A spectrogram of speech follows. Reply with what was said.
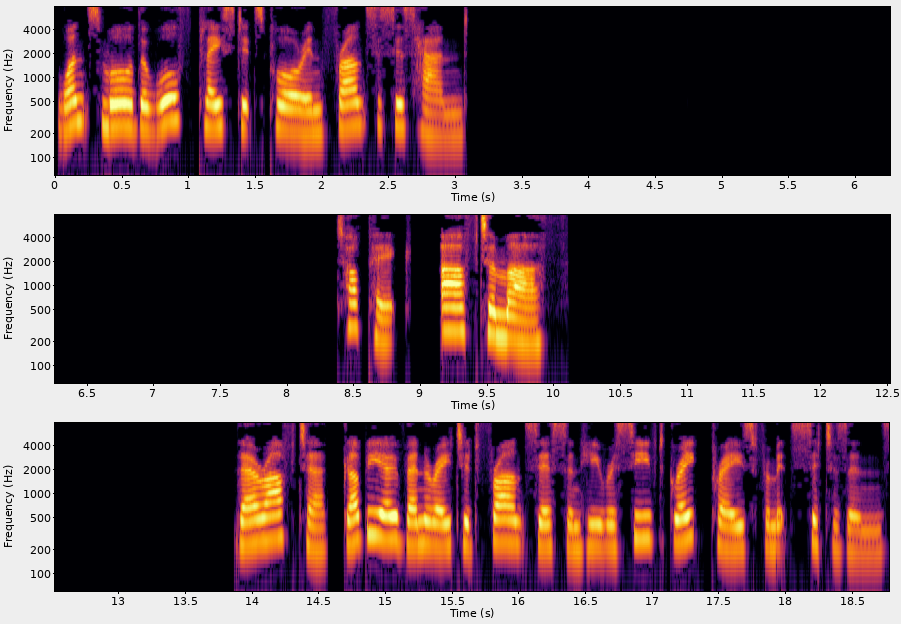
Once more the wolf placed its paw in Francis's hand. Aftermath Thereafter, Gubbio venerated Francis and he received great praise from its citizens.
